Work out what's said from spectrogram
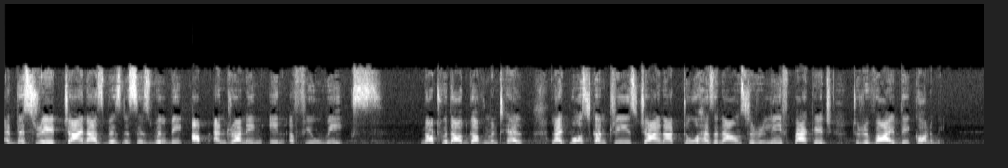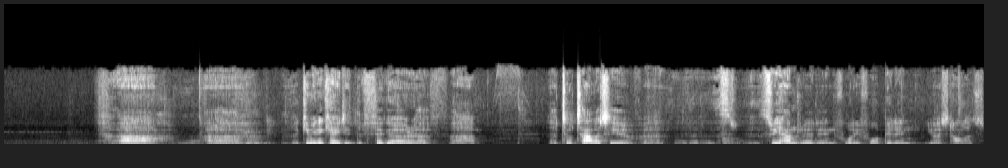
At this rate, China's businesses will be up and running in a few weeks. Not without government help. Like most countries, China too has announced a relief package to revive the economy. Uh, uh, communicated the figure of uh, a totality of uh, 344 billion US dollars.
